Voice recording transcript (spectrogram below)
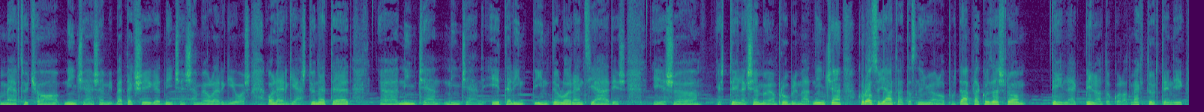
mert hogyha nincsen semmi betegséged, nincsen semmi allergiós, allergiás tüneted, nincsen, nincsen ételintoleranciád, és, és, és tényleg semmi olyan problémád nincsen, akkor az, hogy átváltasz növényi alapú táplálkozásra, tényleg pillanatok alatt megtörténik,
